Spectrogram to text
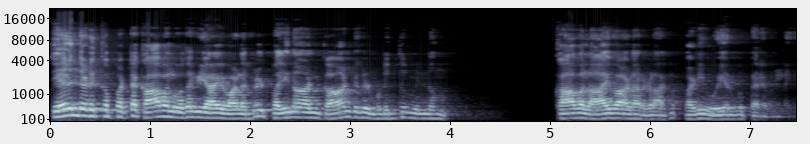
தேர்ந்தெடுக்கப்பட்ட காவல் உதவி ஆய்வாளர்கள் பதினான்கு ஆண்டுகள் முடிந்தும் இன்னும் காவல் ஆய்வாளர்களாக பணி உயர்வு பெறவில்லை.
